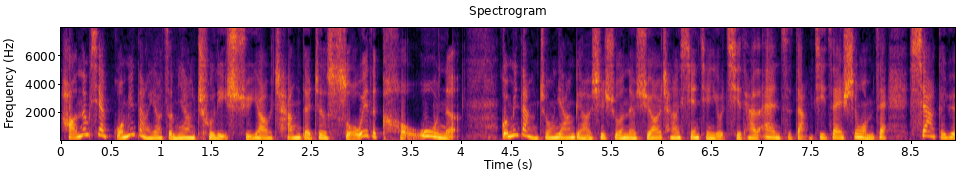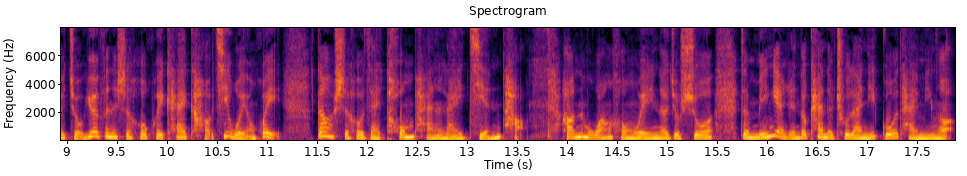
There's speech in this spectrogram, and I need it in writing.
好，那么现在国民党要怎么样处理徐耀昌的这所谓的口误呢？国民党中央表示说呢，徐耀昌先前有其他的案子，党纪在身，我们在下个月九月份的时候会开考纪委员会，到时候再通盘来检讨。好，那么王宏维呢就说，这明眼人都看得出来，你郭台铭哦，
